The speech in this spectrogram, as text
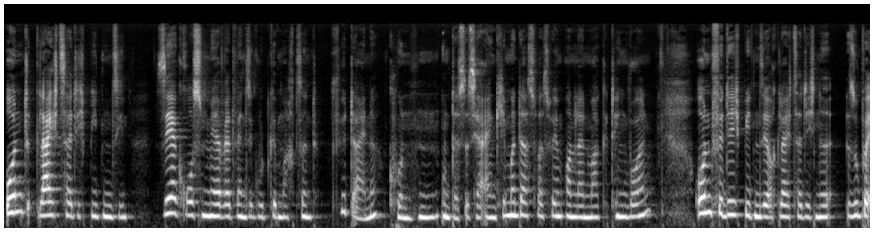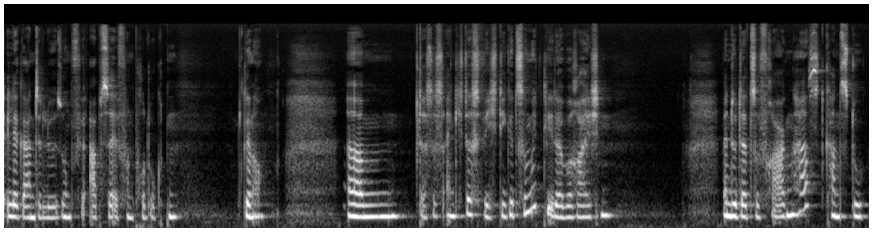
und gleichzeitig bieten sie sehr großen Mehrwert, wenn sie gut gemacht sind, für deine Kunden. Und das ist ja eigentlich immer das, was wir im Online-Marketing wollen. Und für dich bieten sie auch gleichzeitig eine super elegante Lösung für Upsell von Produkten. Genau. Ähm, das ist eigentlich das Wichtige zu Mitgliederbereichen. Wenn du dazu Fragen hast, kannst du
